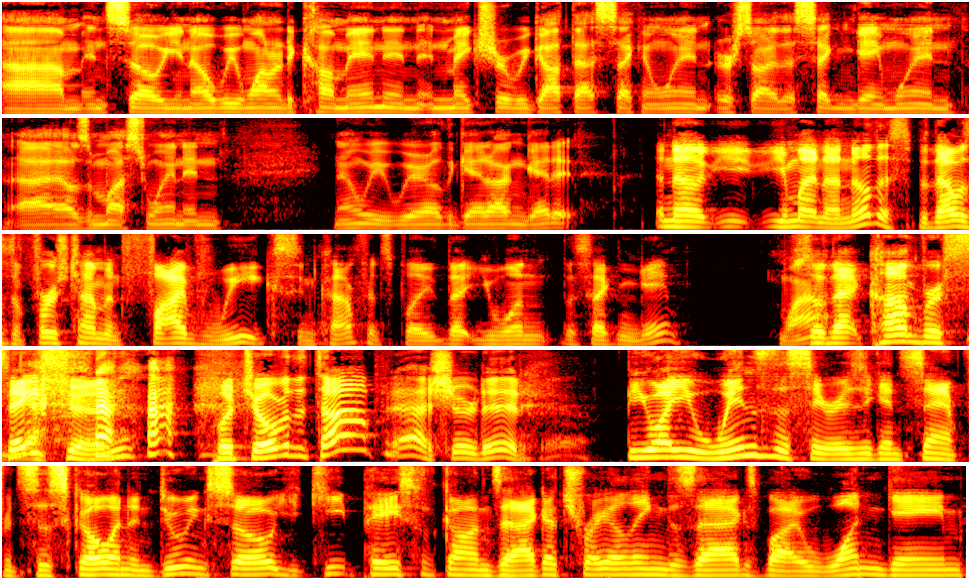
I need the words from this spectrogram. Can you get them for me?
um, and so you know we wanted to come in and, and make sure we got that second win or sorry the second game win. Uh, that was a must win, and you know we, we were able to get out and get it. And now you, you might not know this, but that was the first time in five weeks in conference play that you won the second game. Wow. So that conversation put you over the top. yeah, sure did. BYU wins the series against San Francisco, and in doing so, you keep pace with Gonzaga, trailing the Zags by one game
